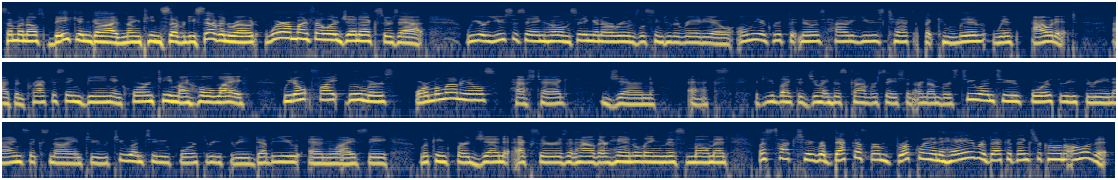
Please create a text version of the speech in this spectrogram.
Someone else, Bacon God 1977, wrote, Where are my fellow Gen Xers at? We are used to staying home, sitting in our rooms, listening to the radio. Only a group that knows how to use tech but can live without it. I've been practicing being in quarantine my whole life. We don't fight boomers or millennials. Hashtag Gen X. If you'd like to join this conversation, our number is 212 433 9692, 212 433 WNYC. Looking for Gen Xers and how they're handling this moment. Let's talk to Rebecca from Brooklyn. Hey, Rebecca, thanks for calling all of it.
